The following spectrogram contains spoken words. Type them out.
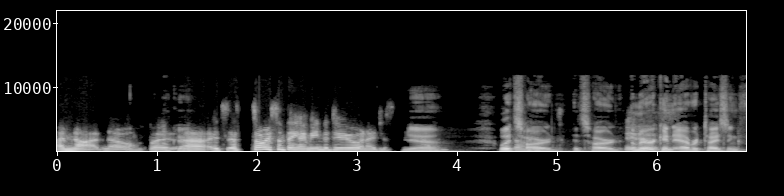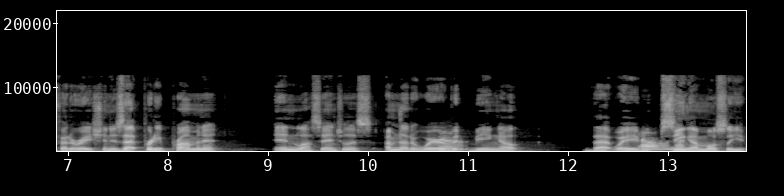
I'm not. No, but okay. uh, it's it's always something I mean to do, and I just yeah. Well, it's hard. It's hard. It American is. Advertising Federation is that pretty prominent in Los Angeles? I'm not aware of it being out that way. No, seeing I'm mostly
